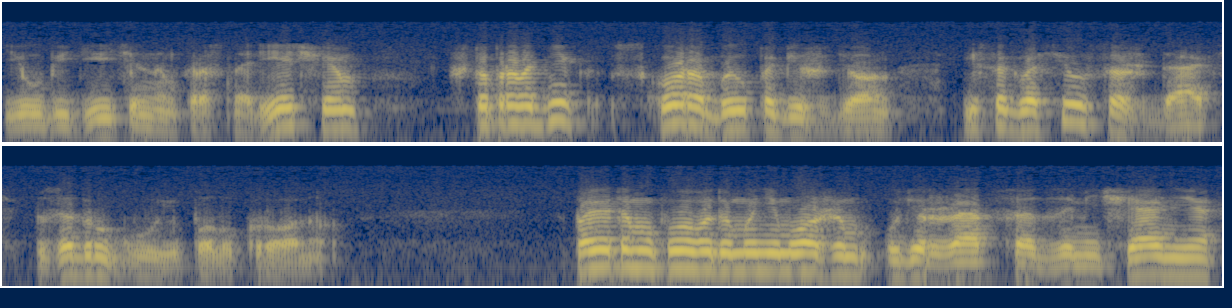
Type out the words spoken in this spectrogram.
и убедительным красноречием, что проводник скоро был побежден и согласился ждать за другую полукрону. По этому поводу мы не можем удержаться от замечания,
